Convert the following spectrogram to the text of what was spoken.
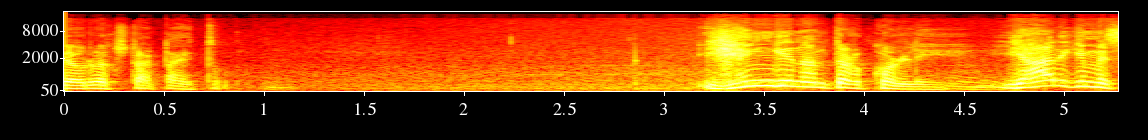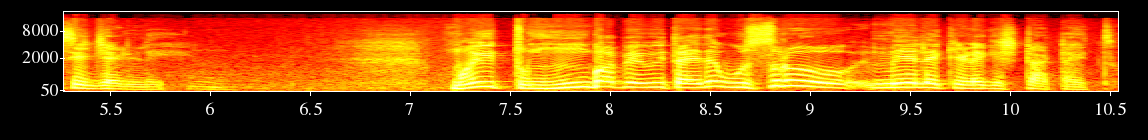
ಬೆವ್ರಿಗೆ ಸ್ಟಾರ್ಟ್ ಆಯಿತು. ಹೆಂಗೆ ನಾನು ತಡ್ಕೊಳ್ಳಿ? ಯಾರಿಗೆ ಮೆಸೇಜ್ ಹೇಳಲಿ ಮೈ ತುಂಬ ಬೇವಿತಾ ಇದೆ, ಉಸಿರು ಮೇಲೆ ಕೆಳಗೆ ಸ್ಟಾರ್ಟ್ ಆಯಿತು.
